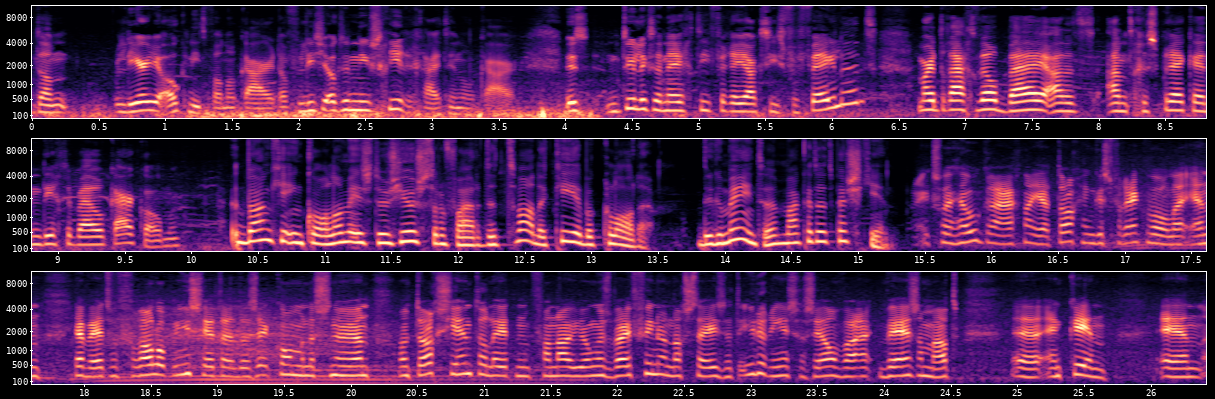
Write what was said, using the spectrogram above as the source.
dan leer je ook niet van elkaar. Dan verlies je ook de nieuwsgierigheid in elkaar. Dus natuurlijk zijn negatieve reacties vervelend, maar het draagt wel bij aan het, aan het gesprek en dichter bij elkaar komen. Het bankje in Kolm is dus juist de tweede keer bekladden. De gemeente maakt het het verschil. Ik zou heel graag nou ja, toch in gesprek willen. En ja, waar we vooral op inzetten, dus ik kom de sneun om toch zien te laten van nou jongens, wij vinden nog steeds dat iedereen zichzelf wijzen moet uh, en kan. En uh,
